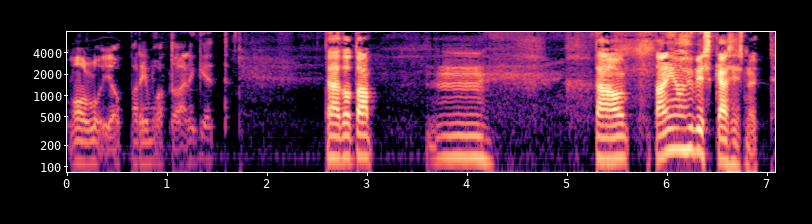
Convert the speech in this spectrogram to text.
ollut jo pari vuotta ainakin. Että. Tää tota, mm, tää on, tää on ihan hyvissä käsissä nyt.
